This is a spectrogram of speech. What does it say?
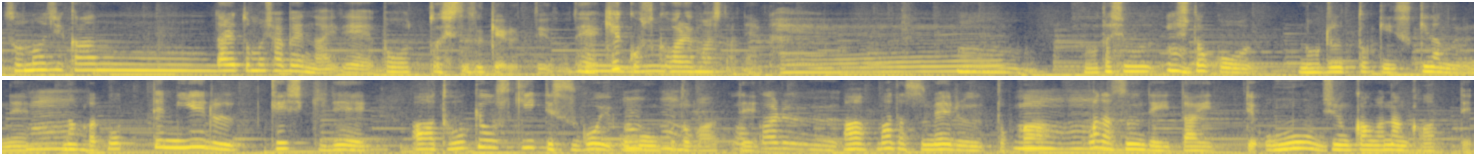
その時間誰とも喋んないでぼーっとし続けるっていうので、結構救われましたね。へうん、私も首都高乗る時好きなのよね、うん、なんか乗って見える景色であ東京好きってすごい思うことがあって、うんうん、あまだ住めるとか、うんうん、まだ住んでいたいって思う瞬間がなんかあって。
